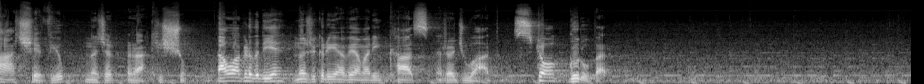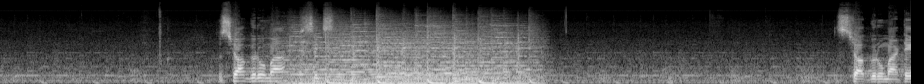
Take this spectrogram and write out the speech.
આ છે વ્યૂ નજર રાખીશું આવો આગળ વધીએ નજર કરીએ હવે અમારી ખાસ રજૂઆત સ્ટોક ગુરુ પર સ્ટોક ગુરુમાં સિક્સ સ્ટોક ગુરુ માટે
